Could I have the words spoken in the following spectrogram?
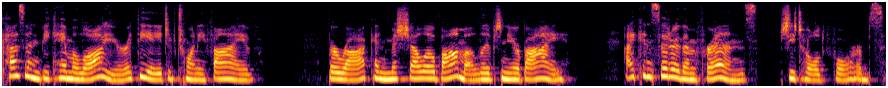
Cousin became a lawyer at the age of 25. Barack and Michelle Obama lived nearby. I consider them friends, she told Forbes.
